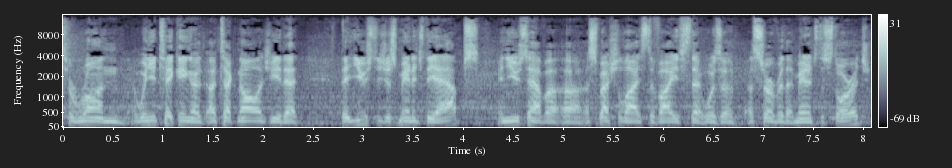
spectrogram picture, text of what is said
to run. When you're taking a, a technology that that used to just manage the apps and used to have a, a specialized device that was a, a, server that managed the storage.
